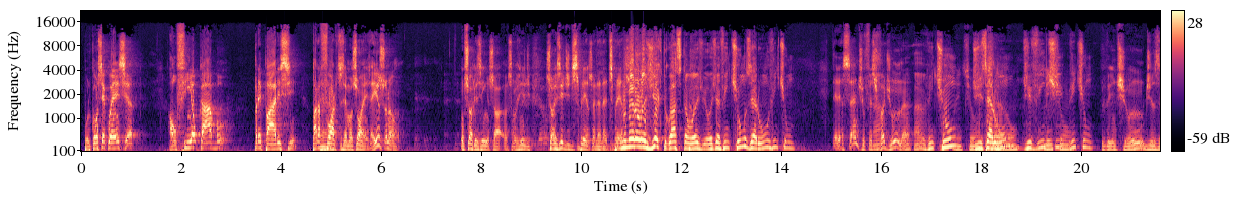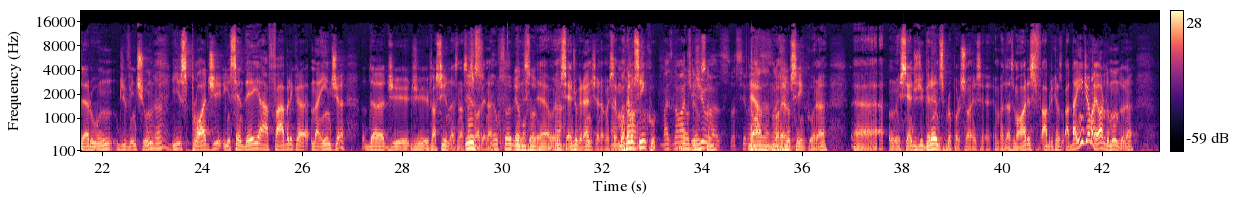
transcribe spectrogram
por consequência, ao fim e ao cabo, prepare-se para fortes emoções. É isso ou não? Um sorrisinho só, um sorrisinho de, sorrisinho de desprezo, né? né? Desprezo. Numerologia que tu gosta então hoje. Hoje é 2101 21. Interessante, o festival de um, né? Ah, 21, 21, de 01 01, de 20 21. 21. 21 de 01 de 21 Ah. e explode, incendeia a fábrica na Índia da- de, de vacinas, né? Você Isso, soube, né? eu soube. Eu não soube. É um Ah. incêndio grande, né? Isso Ah, morreram não- cinco. Mas não Meu Deus atingiu céu. as vacinas. É, morreram cinco, né? É, um incêndio de grandes proporções. É uma das maiores fábricas. A da Índia é a maior do mundo, né?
